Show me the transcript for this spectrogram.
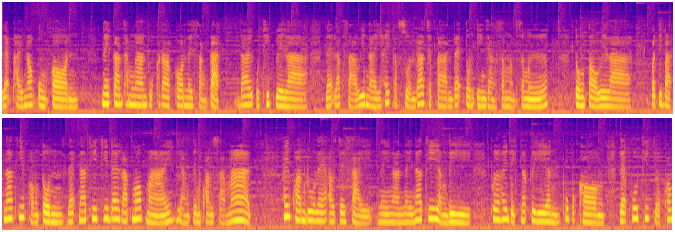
และภายนอกองค์กร ในการทำงานบุคลากรในสังกัด ได้อุทิศเวลา และรักษาวินัยให้กับส่วนราชการและตนเองอย่างสม่ำเสมอ ตรงต่อเวลา ปฏิบัติหน้าที่ของตนและหน้าที่ที่ได้รับมอบหมายอย่างเต็มความสามารถ ให้ความดูแลเอาใจใส่ในงานในหน้าที่อย่างดี เพื่อให้เด็กนักเรียน ผู้ปกครอง และผู้ที่เกี่ยวข้อง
